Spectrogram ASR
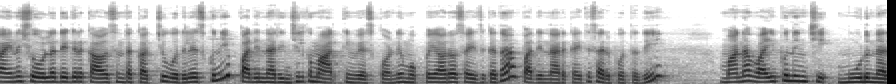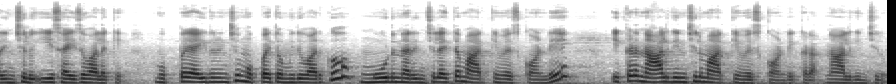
పైన షోల్డర్ దగ్గర కావాల్సినంత ఖర్చు వదిలేసుకుని పదిన్నర ఇంచులకు మార్కింగ్ వేసుకోండి. ముప్పై ఆరో సైజు కదా పదిన్నరకు అయితే సరిపోతుంది. మన వైపు నుంచి మూడున్నర ఇంచులు ఈ సైజు వాళ్ళకి. ముప్పై ఐదు నుంచి ముప్పై తొమ్మిది వరకు మూడున్నర ఇంచులు అయితే మార్కింగ్ వేసుకోండి. ఇక్కడ నాలుగు ఇంచులు మార్కింగ్ వేసుకోండి. ఇక్కడ నాలుగు ఇంచులు.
